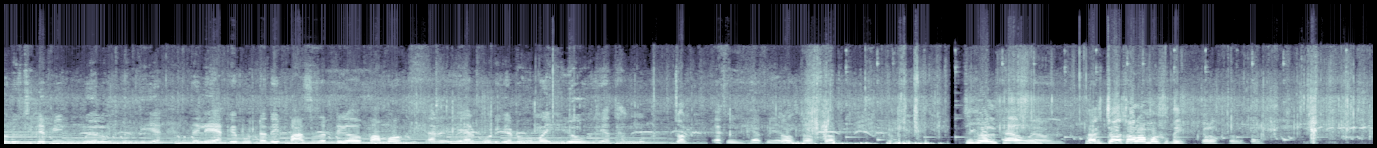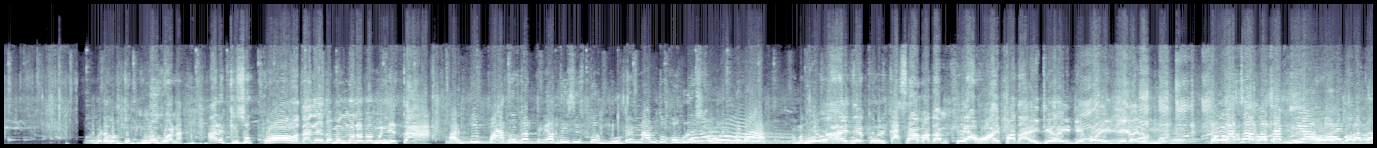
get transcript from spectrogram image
হলো জিলেপি মুই হলাম গুন্দিয়া তাহলে একে ভোটটা দিই পাঁচ হাজার টাকা পামো আর এর বডিগার্ডও হমো হিরো হইয়া থাকব চল একে হিয়া চল চল চল। ঠিক হল। হ্যাঁ হইল তাহলে চল চলো মোর সাথে। চলো চলো চলো। বেটা তো কোনো কয় না। আরে কিছু ক তাহলে তো মনে হবে নেতা। আর তুই পাঁচ হাজার টাকা দিছিস তোর ভোটের নাম তো কবুরে সাউয়ের বেটা। আই দেখ কোন কাঁচা বাদাম খেয়া হয় পাতা এইটে এইটে কয় এইটে গাইলুম কাঁচা বাদাম দিয়া হয় পাতা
